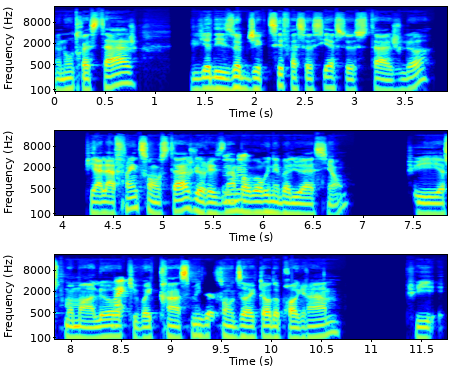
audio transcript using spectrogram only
un autre stage il y a des objectifs associés à ce stage-là. Puis à la fin de son stage, le résident va mm-hmm. avoir une évaluation. Puis à ce moment-là, qui va être transmise à son directeur de programme. Puis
